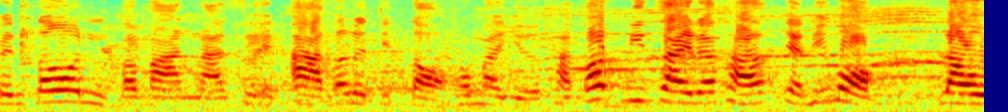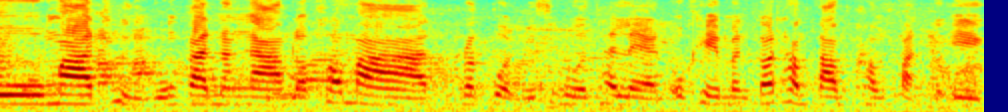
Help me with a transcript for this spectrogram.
เป็นต้นประมาณนั้น CSR ก็เลยติดต่อเข้ามาเยอะค่ะ ก็ดีใจนะคะอย่างที่บอกเรามาถึงวงการนางงามแล้วเข้ามาประกวดมิส s u น i ว e ไทยแลนด์โอเค มันก็ทำตามความฝันตัวเอง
